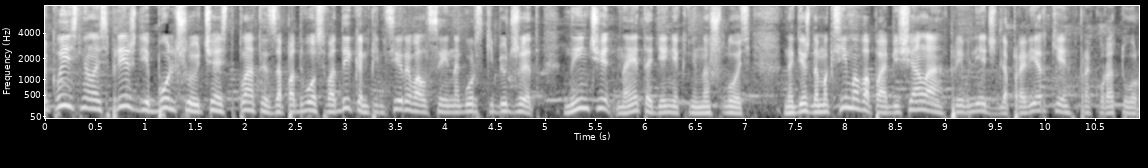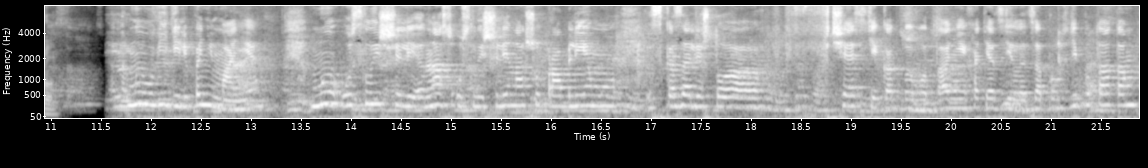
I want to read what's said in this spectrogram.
Как выяснилось прежде, большую часть платы за подвоз воды компенсировал Саиногорский бюджет. Нынче на это денег не нашлось. Надежда Максимова пообещала привлечь для проверки прокуратуру. Мы увидели понимание, мы услышали, нас услышали нашу проблему, сказали, что в части, как бы вот они хотят сделать запрос депутатам.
